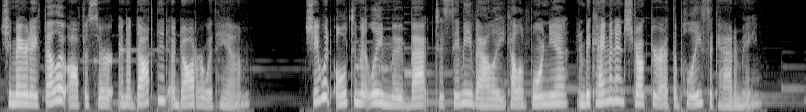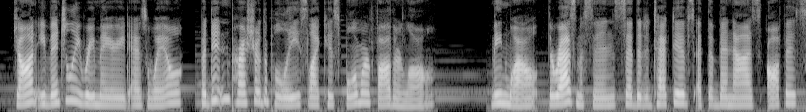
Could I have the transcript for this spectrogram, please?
she married a fellow officer and adopted a daughter with him. She would ultimately move back to Simi Valley, California, and became an instructor at the police academy. John eventually remarried as well, but didn't pressure the police like his former father in law. Meanwhile, the Rasmussens said the detectives at the Van Nuys office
